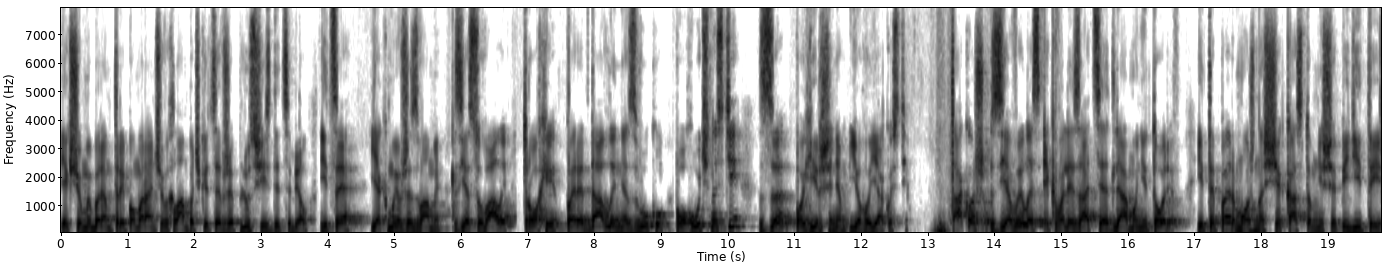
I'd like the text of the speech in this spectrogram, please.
якщо ми беремо три помаранчевих лампочки, це вже плюс 6 дБ. І це, як ми вже з вами з'ясували, трохи передавлення звуку по гучності з погіршенням його якості. Також з'явилась еквалізація для моніторів, і тепер можна ще кастомніше підійти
